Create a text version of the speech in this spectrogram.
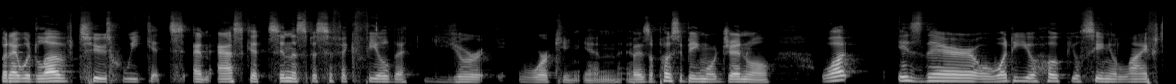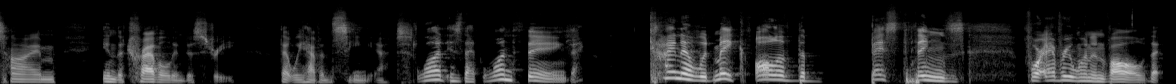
but I would love to tweak it and ask it in the specific field that you're working in, as opposed to being more general. What is there, or what do you hope you'll see in your lifetime in the travel industry that we haven't seen yet? What is that one thing that kind of would make all of the best things? For everyone involved that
